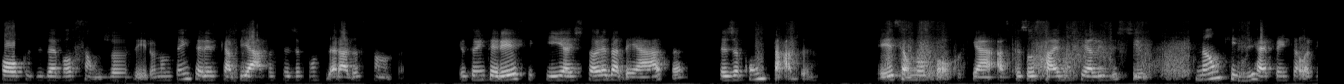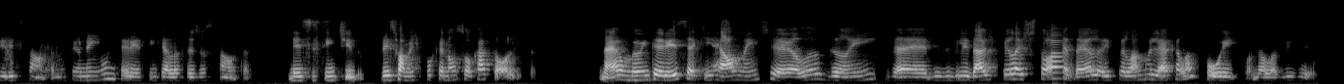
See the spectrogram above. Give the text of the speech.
foco de devoção de Juazeiro, eu não tenho interesse que a Beata seja considerada santa. Eu tenho interesse que a história da Beata seja contada. Esse é o meu foco, que a, as pessoas saibam que ela existiu. Não que de repente ela vire santa, não tenho nenhum interesse em que ela seja santa nesse sentido, principalmente porque não sou católica. Né? O meu interesse é que realmente ela ganhe é, visibilidade pela história dela e pela mulher que ela foi quando ela viveu.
